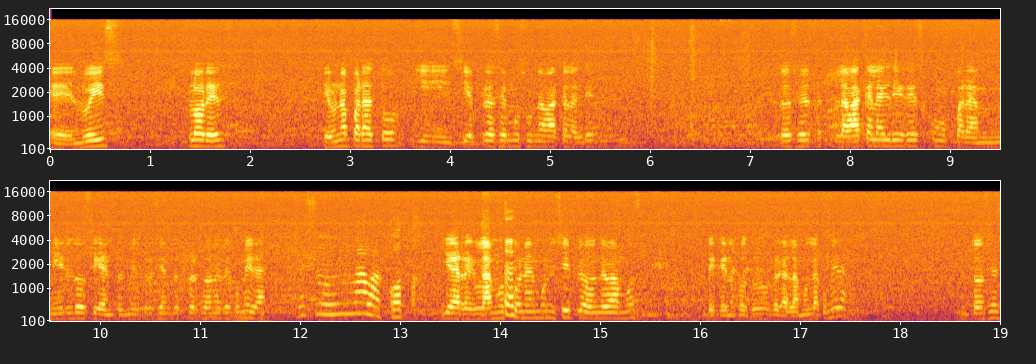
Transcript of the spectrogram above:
Eh, Luis Flores tiene un aparato y siempre hacemos una vaca a la griega. Entonces la vaca a la griega es como para 1200, 1300 personas de comida Es una bacota. y arreglamos con el municipio donde vamos de que nosotros regalamos la comida. Entonces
